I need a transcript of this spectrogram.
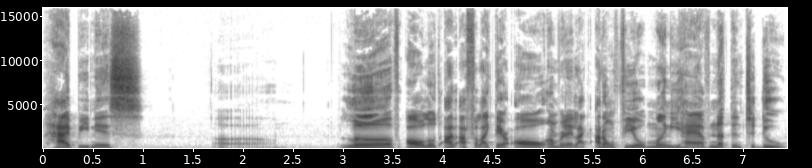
happiness, uh, love, all those I, I feel like they're all unrelated. Like I don't feel money have nothing to do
